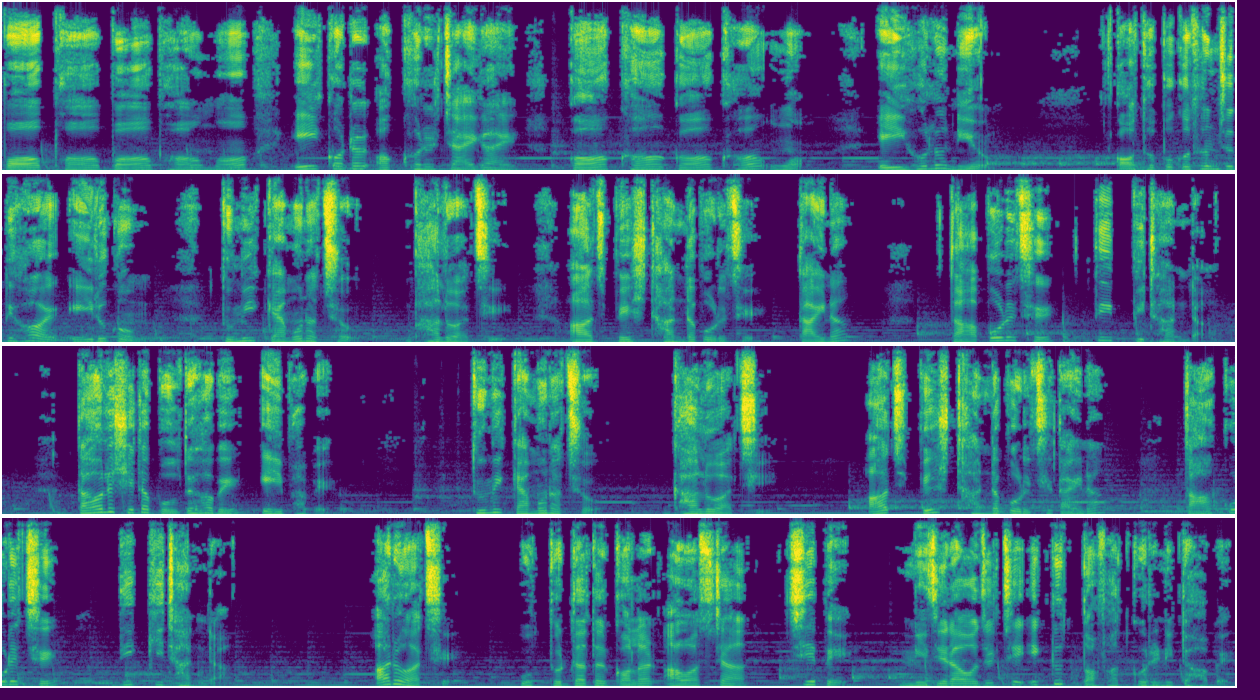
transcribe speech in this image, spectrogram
প, ফ, ব, ভ, ম এই কটার অক্ষরের জায়গায় ক, খ, গ, ঘ, ঙ এই হলো নিয়ম। কথোপকথন যদি হয় এই রকম তুমি কেমন আছো? ভালো আছি। আজ বেশ ঠান্ডা পড়েছে। তাই না? তা পড়েছে দিব্যি ঠান্ডা তাহলে সেটা বলতে হবে এইভাবে। তুমি কেমন আছো? ভালো আছি। আজ বেশ ঠান্ডা পড়েছে, তাই না? তা করেছে দিব্যি ঠান্ডা আরও আছে। উত্তরদাতার গলার আওয়াজটা চেপে নিজের আওয়াজের চেয়ে একটু তফাত করে নিতে হবে।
